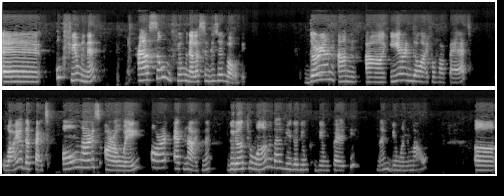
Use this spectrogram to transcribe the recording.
É, o filme, né? A ação do filme, né, ela se desenvolve during an, a year in the life of a pet, while the pet owners are away, or at night, né? Durante o ano da vida de um, de um pet, né? De um animal. Uh,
